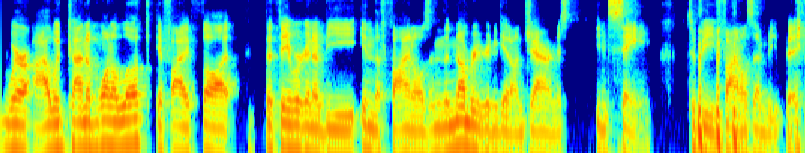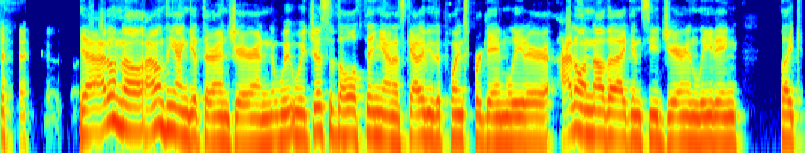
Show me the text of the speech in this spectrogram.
where I would kind of want to look if I thought that they were going to be in the finals and the number you're going to get on Jaren is insane to be finals MVP. Yeah, I don't know. I don't think I can get there on Jaren. We, we just did the whole thing on it's got to be the points per game leader. I don't know that I can see Jaren leading. Like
